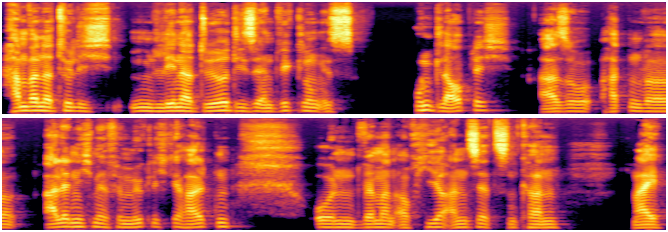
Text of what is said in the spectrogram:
haben wir natürlich Lena Dürr, diese Entwicklung ist unglaublich. Also hatten wir alle nicht mehr für möglich gehalten. Und wenn man auch hier ansetzen kann, Mai,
